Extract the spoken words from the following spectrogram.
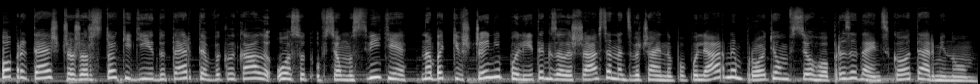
Попри те, що жорстокі дії Дутерте викликали осуд у всьому світі, на батьківщині політик залишався надзвичайно популярним протягом всього президентського терміну.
